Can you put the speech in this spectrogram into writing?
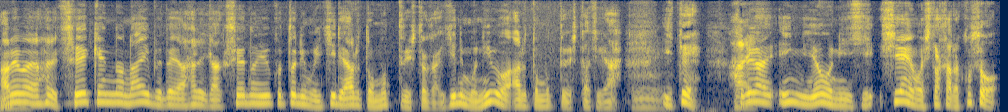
あれはやはり政権の内部で、やはり学生の言うことにも一理あると思っている人が、一理も二もあると思っている人たちがいて、それが陰に陽に支援をしたからこそ、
